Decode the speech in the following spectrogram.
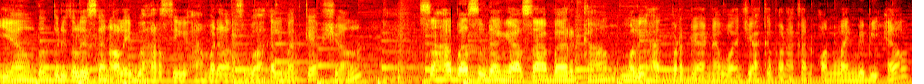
yang tentu dituliskan oleh Ibu Harsiwi Ahmad dalam sebuah kalimat caption. Sahabat sudah gak sabar kan melihat perdana wajah keponakan online baby L?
